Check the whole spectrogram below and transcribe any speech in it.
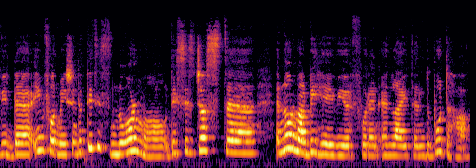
with the information that this is normal. This is just uh, a normal behavior for an enlightened Buddha,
